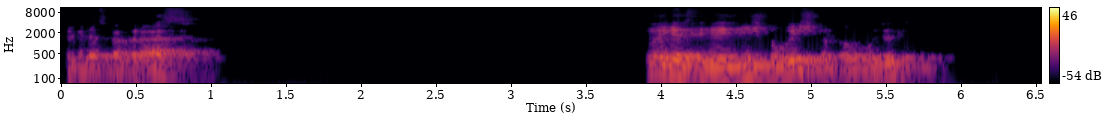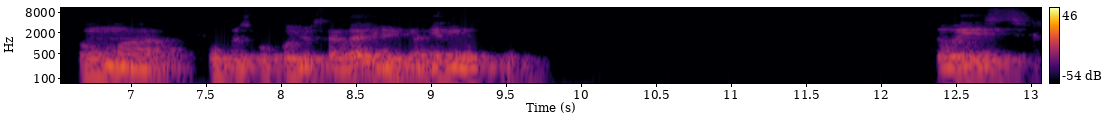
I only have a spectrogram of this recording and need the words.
Придется как раз... Ну, если я единичку вычту, то будет сумма q плюс q плюс так далее делить на 1 минус То есть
